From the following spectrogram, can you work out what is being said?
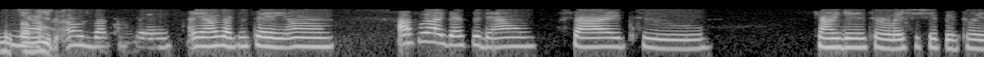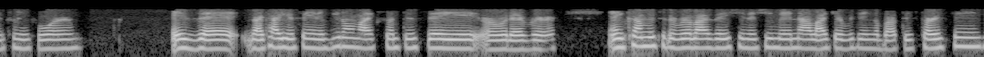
yeah, unmuted. I was about to say. Yeah, I was about to say. Um, I feel like that's the downside to trying to get into a relationship in 2024 is that like how you're saying if you don't like something say it or whatever and coming to the realization that you may not like everything about this person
